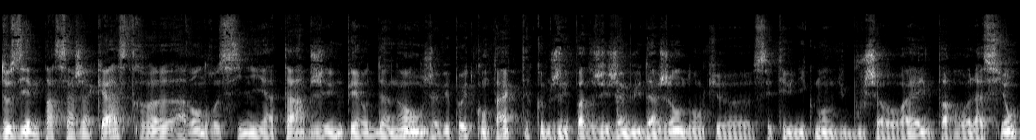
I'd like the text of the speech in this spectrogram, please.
deuxième passage à Castres, euh, avant de re-signer à Tarbes, j'ai eu une période d'un an où j'avais pas eu de contact, comme je n'ai pas, j'ai jamais eu d'agent, donc euh, c'était uniquement du bouche à oreille ou par relation.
